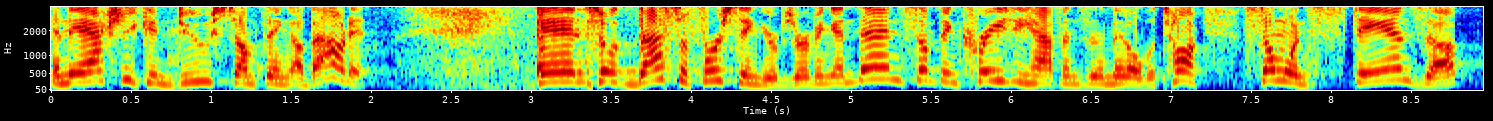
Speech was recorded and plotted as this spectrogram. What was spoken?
and they actually can do something about it. And so that's the first thing you're observing. And then something crazy happens in the middle of the talk. Someone stands up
